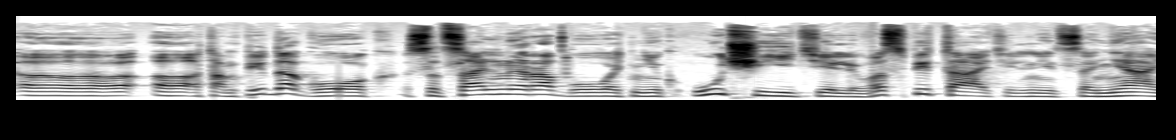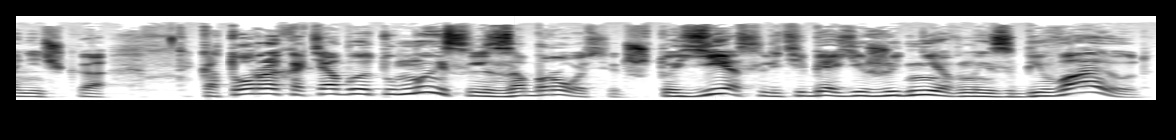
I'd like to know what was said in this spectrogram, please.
э, э, там педагог, социальный работник, учитель, воспитательница, нянечка, которая хотя бы эту мысль забросит, что если тебя ежедневно избивают,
